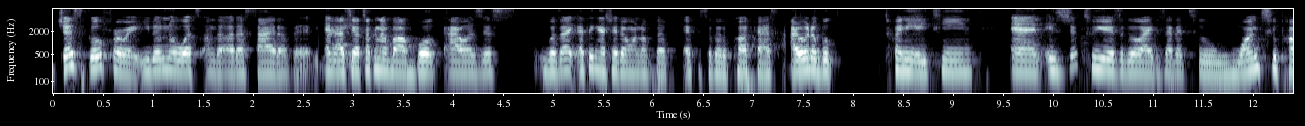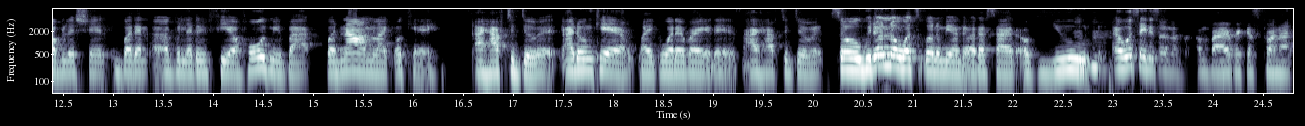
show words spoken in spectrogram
just go for it. You don't know what's on the other side of it. And as you're talking about book, I was just was I, I think I shared on one of the episodes of the podcast. I wrote a book 2018 and it's just two years ago I decided to want to publish it, but then I've been letting fear hold me back. But now I'm like, okay, I have to do it. I don't care, like whatever it is, I have to do it. So we don't know what's going to be on the other side of you. Mhm. I will say this on the on Barrier Breakers Corner.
